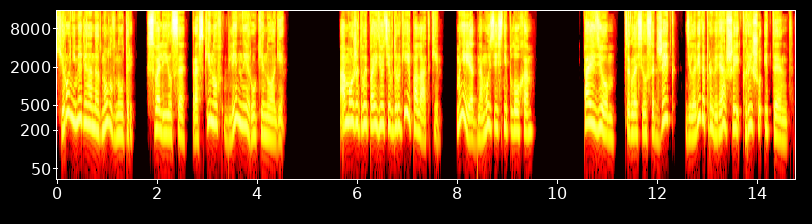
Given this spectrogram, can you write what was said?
Хиро немедленно нырнул внутрь, свалился, раскинув длинные руки-ноги. «А может, вы пойдете в другие палатки? Мне и одному здесь неплохо». «Пойдем», — согласился Джейк, деловито проверявший крышу и тент,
